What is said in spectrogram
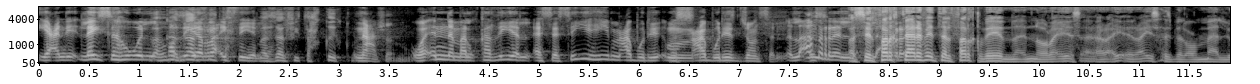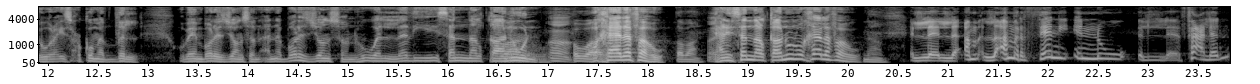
يعني ليس هو القضية الرئيسية ما زال في تحقيق. نعم. وإنما القضية الأساسية هي مع بوري مع بوريس جونسون. الأمر بس, بس الفرق تعرف أنت الفرق بين إنه رئيس رئيس حزب العمال اللي هو رئيس حكومة ظل وبين بوريس جونسون أن بوريس جونسون هو الذي سن القانون هو وخالفه. طبعا. يعني سن القانون وخالفه. نعم. الأمر الثاني إنه فعلا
